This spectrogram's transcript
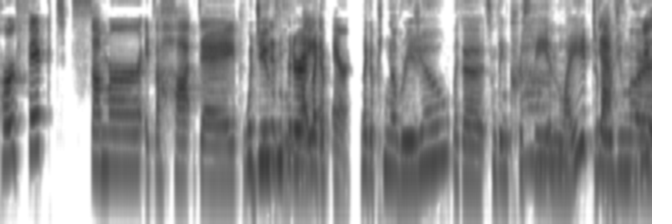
perfect summer. It's a hot day. Would you it consider it like a air. like a Pinot Grigio, like a something crispy and Um, light, Yes, or would you more? rea-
